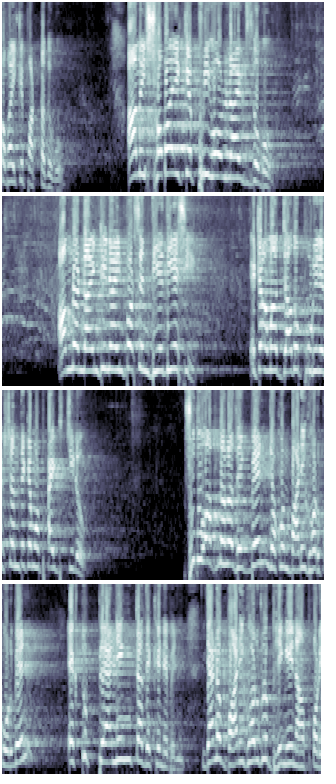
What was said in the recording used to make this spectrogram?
সবাইকে পাট্টা দেবো। আমি সবাইকে ফ্রি হোল রাইটস দেবো। আমরা নাইনটি নাইন পার্সেন্ট দিয়ে দিয়েছি। এটা আমার যাদবপুর ইলেকশন থেকে আমার ফাইট ছিল। শুধু আপনারা দেখবেন, যখন বাড়িঘর করবেন, একটু প্ল্যানিংটা দেখে নেবেন, যেন বাড়িঘরগুলো ভেঙে না পড়ে।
